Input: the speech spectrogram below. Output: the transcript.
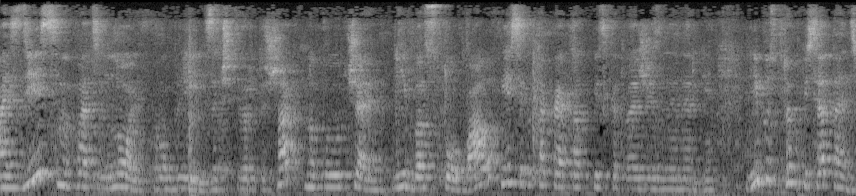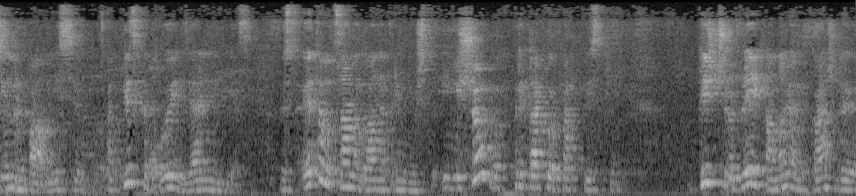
А здесь мы платим 0 рублей за четвертый шаг, но получаем либо 100 баллов, если вот такая подписка твоей жизненной энергии, либо 151 балл, если подписка твой идеальный вес. То есть это вот самое главное преимущество. И еще вот при такой подписке тысячу рублей экономим каждый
